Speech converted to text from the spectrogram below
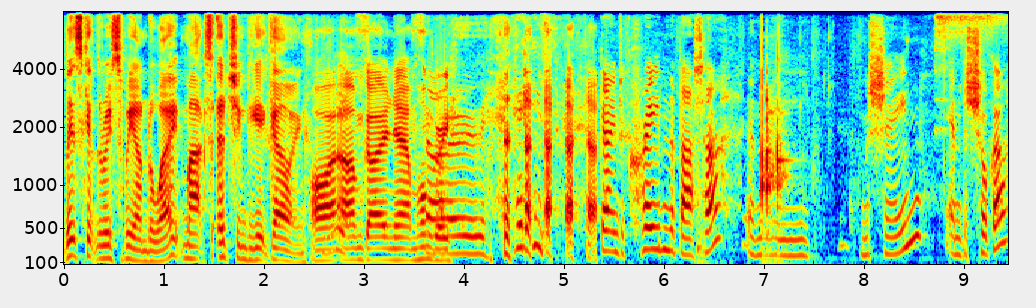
Let's get the recipe underway. Mark's itching to get going. I, I'm going now. I'm hungry. So he's going to cream the butter in the machine and the sugar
